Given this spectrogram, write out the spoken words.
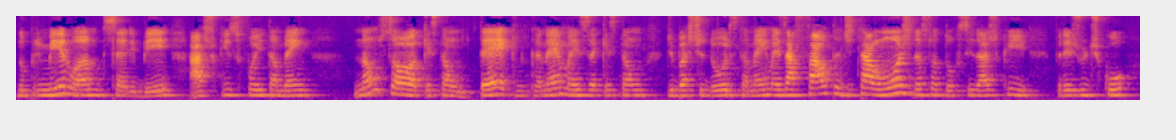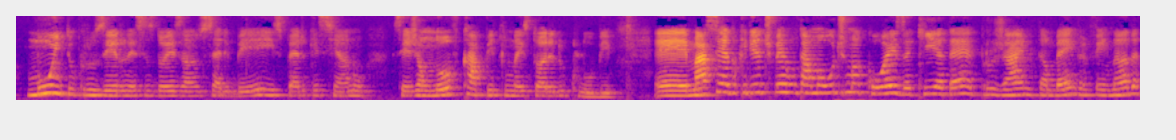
no primeiro ano de Série B. Acho que isso foi também não só a questão técnica, né, mas a questão de bastidores também, mas a falta de estar longe da sua torcida, acho que prejudicou muito o Cruzeiro nesses dois anos de Série B e espero que esse ano seja um novo capítulo na história do clube. É, Macedo, queria te perguntar uma última coisa aqui, até para o Jaime também, para Fernanda.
